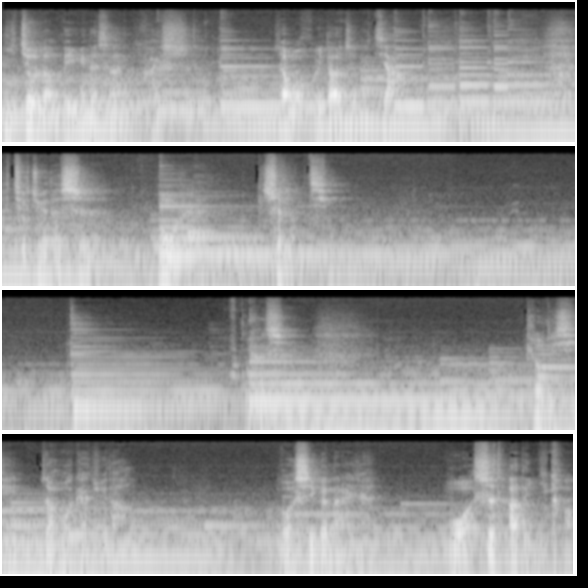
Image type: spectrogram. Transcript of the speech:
你就冷冰冰的像一块石头，让我回到这个家，就觉得是木然，是冷清。可是陆立清让我感觉到，我是一个男人，我是他的依靠。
